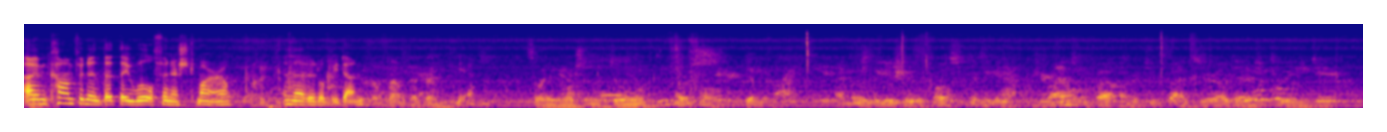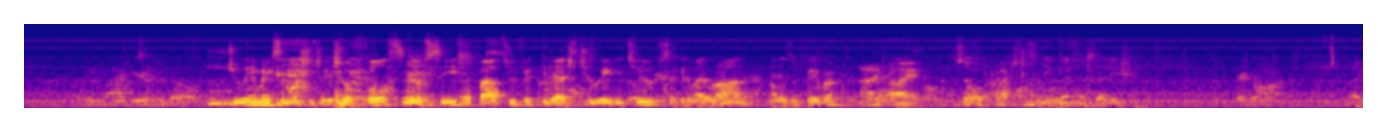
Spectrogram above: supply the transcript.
I'm confident that they will finish tomorrow and that it'll be done, I'm fine that then. yeah. So I need a motion to do, full. yep. I move we issue the full certificate of compliance for file number two five zero two eighty-two. Julian makes a motion to issue a full COC for file 250-282, seconded by Ron. All those in favor? Aye. So approximately when was that issued? Like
